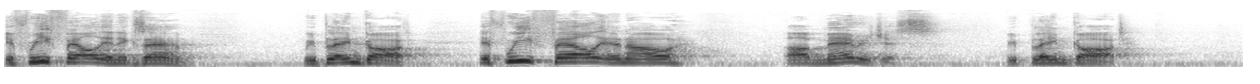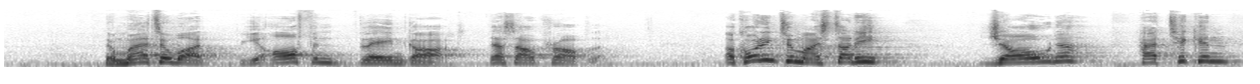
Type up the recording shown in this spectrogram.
if we fail in exam, we blame God. If we fail in our uh, marriages, we blame God. No matter what, we often blame God. That's our problem. According to my study, Jonah had taken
